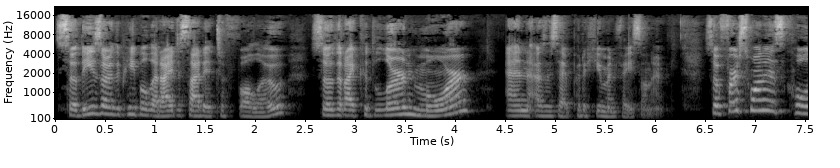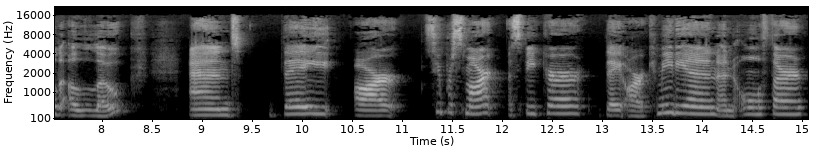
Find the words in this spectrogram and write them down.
So these are the people that I decided to follow so that I could learn more and, as I said, put a human face on it. So, first one is called Alok, and they are super smart, a speaker, they are a comedian, an author,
